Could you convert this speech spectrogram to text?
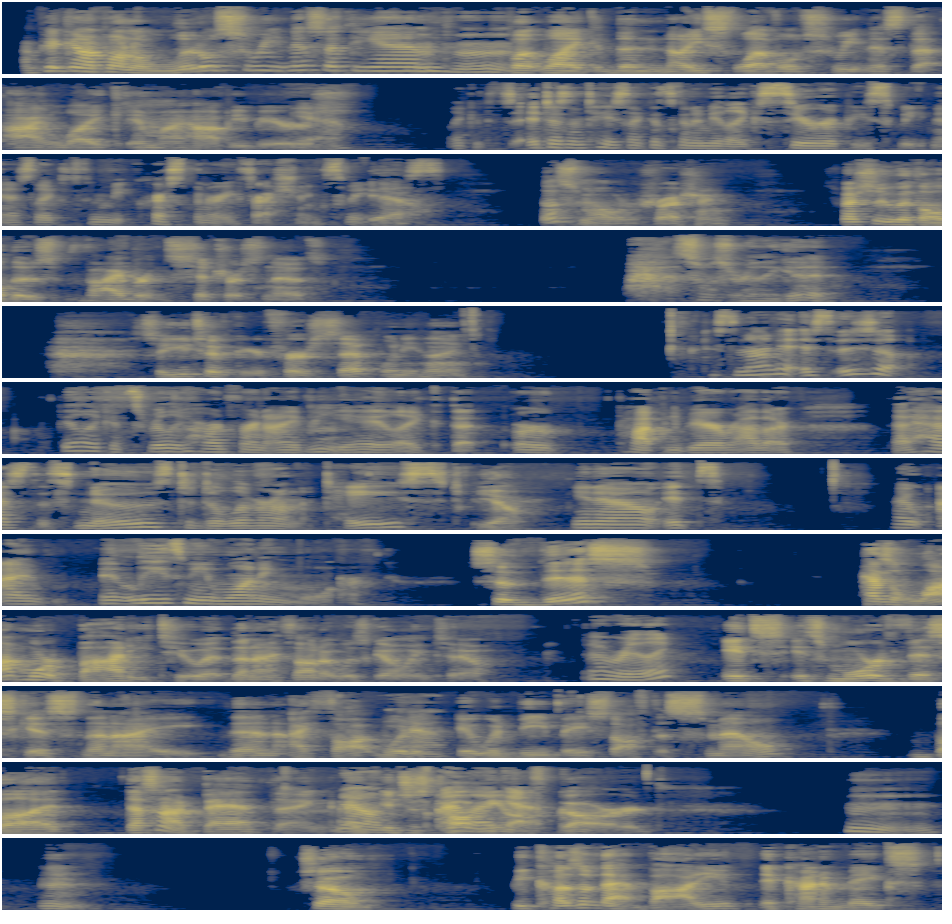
I'm picking up on a little sweetness at the end, Mhm. but like the nice level of sweetness that I like in my hoppy beers. Yeah. Like it's, it doesn't taste like it's going to be like syrupy sweetness. Like it's going to be crisp and refreshing sweetness. It does smell refreshing, especially with all those vibrant citrus notes. Wow, that smells really good. So you took your first sip. What do you think? It's not. It's, this is. A, feel like it's really hard for an IPA like that or hoppy beer rather that has this nose to deliver on the taste. Yeah. You know, it's. I. I it leaves me wanting more. So this has a lot more body to it than I thought it was going to. Oh really? It's it's more viscous than I than I thought would Yeah. it, it would be based off the smell, but that's not a bad thing. I- No, it just caught like me it. off guard. Hmm. So, because of that body, it kind of makes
